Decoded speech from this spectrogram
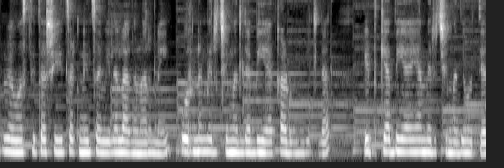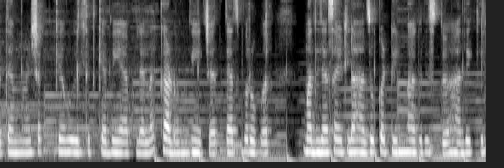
व्यवस्थित अशी चटणी चवीला लागणार नाही. पूर्ण मिरचीमधल्या बिया काढून घेतल्या. इतक्या बिया या मिरचीमध्ये होत्या. त्यामुळे शक्य होईल तितक्या बिया आपल्याला काढून घ्यायच्या त्याचबरोबर मधल्या साईडला हा जो कठीण भाग दिसतोय हा देखील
